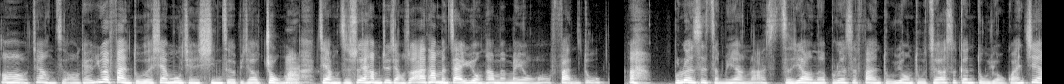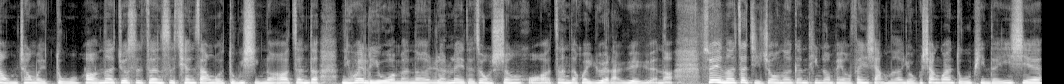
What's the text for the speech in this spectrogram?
哦，这样子，OK。因为贩毒的现在目前刑责比较重嘛，嗯、这样子，所以他们就讲说啊，他们在用，他们没有贩毒啊。不论是怎么样啦，只要呢，不论是贩毒、用毒，只要是跟毒有关，既然我们称为毒哦，那就是真的是牵伤我独行了哦！真的，你会离我们呢人类的这种生活真的会越来越远了。所以呢，这几周呢，跟听众朋友分享呢，有相关毒品的一些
